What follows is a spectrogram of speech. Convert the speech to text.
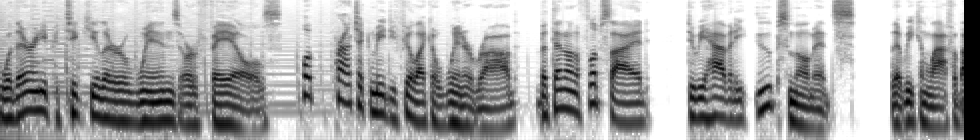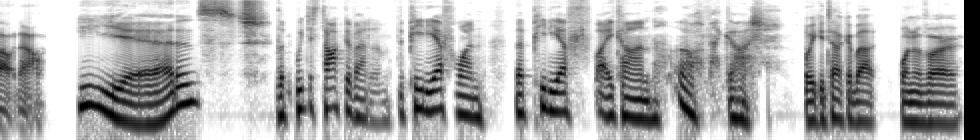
Were there any particular wins or fails? What project made you feel like a winner, Rob? But then on the flip side, do we have any oops moments that we can laugh about now? Yes. The- We just talked about them. The PDF one, the PDF icon. Oh my gosh. We could talk about one of our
